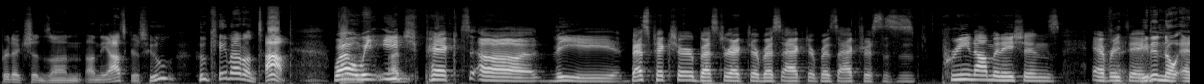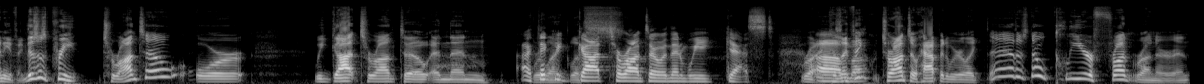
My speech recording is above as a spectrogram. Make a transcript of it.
predictions on on the Oscars. Who who came out on top? Well, we I'm- each picked uh, the best picture, best director, best actor, best actress. This is pre-nominations, everything. we didn't know anything. This was pre Toronto or we got Toronto and then I think like, we got Toronto, and then we guessed. Right, because Um, I think Toronto happened. We were like, eh, there's no clear front runner, and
